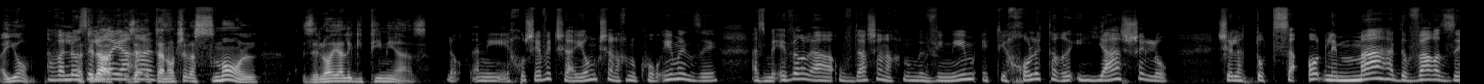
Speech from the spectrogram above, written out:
היום. אבל לא, זה יודעת, לא היה זה אז. טענות של השמאל, זה לא היה לגיטימי אז. לא, אני חושבת שהיום כשאנחנו קוראים את זה, אז מעבר לעובדה שאנחנו מבינים את יכולת הראייה שלו, של התוצאות, למה הדבר הזה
